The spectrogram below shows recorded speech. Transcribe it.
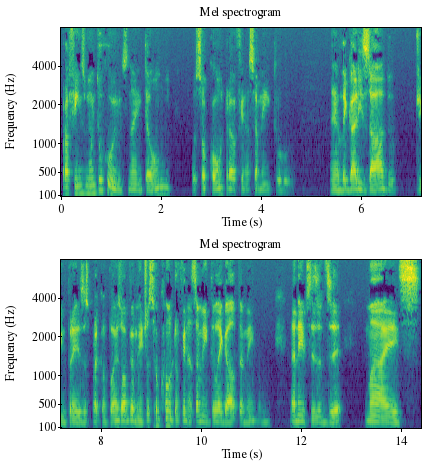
para fins muito ruins, né? Então, eu sou contra o financiamento né, legalizado de empresas para campanhas. Obviamente, eu sou contra o financiamento legal também, não nem preciso dizer, mas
